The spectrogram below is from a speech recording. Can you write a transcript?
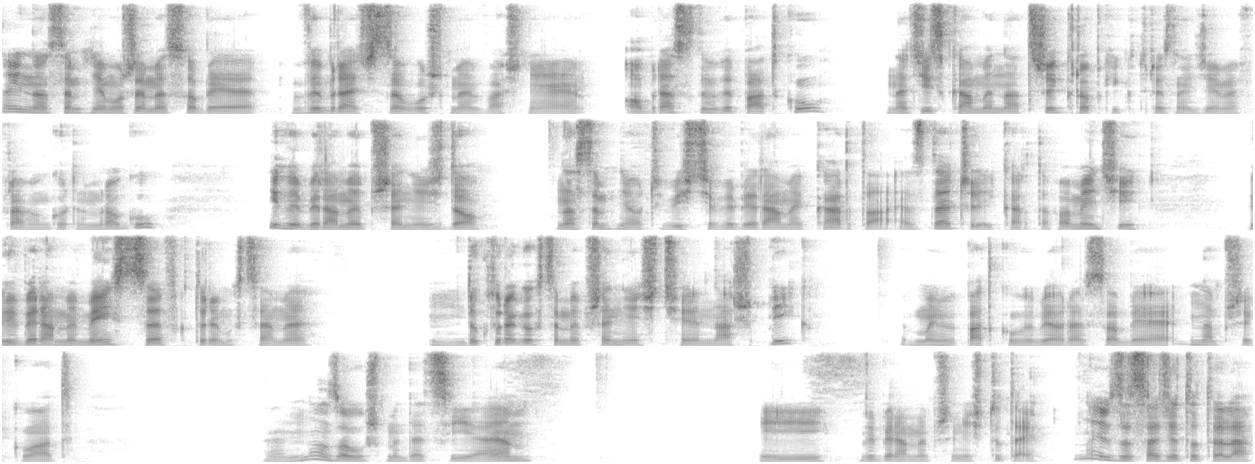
No i następnie możemy sobie wybrać, załóżmy właśnie obraz w tym wypadku. Naciskamy na trzy kropki, które znajdziemy w prawym górnym rogu i wybieramy przenieść do. Następnie oczywiście wybieramy karta SD, czyli karta pamięci. Wybieramy miejsce, w którym chcemy, do którego chcemy przenieść nasz plik. W moim wypadku wybiorę sobie na przykład, no załóżmy DCM i wybieramy przenieść tutaj. No i w zasadzie to tyle.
